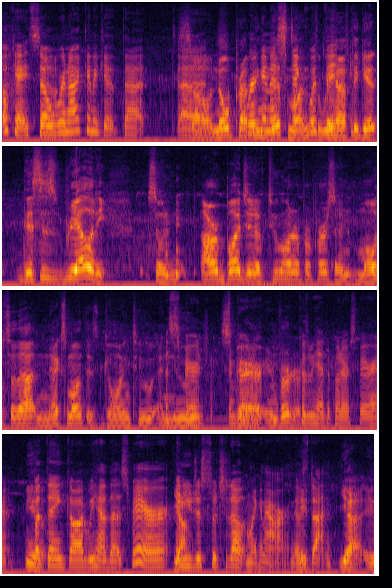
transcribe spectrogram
Okay, so Yeah. we're not gonna get that. Uh, so no we're prepping gonna this stick month. with We the- have to get. This is reality. So our budget of 200 per person, most of that next month is going to a, A new spare spare inverter. because we had to put our spare in. Yeah. But thank God we had that spare, Yeah. and you just switch it out in like an hour, and it was It- done. Yeah, it,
